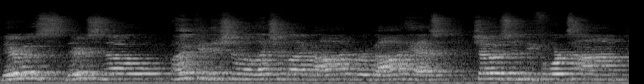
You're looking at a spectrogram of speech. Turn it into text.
There was there's no unconditional election by God where God has chosen before time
